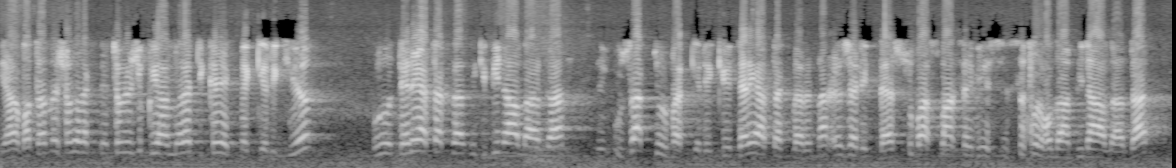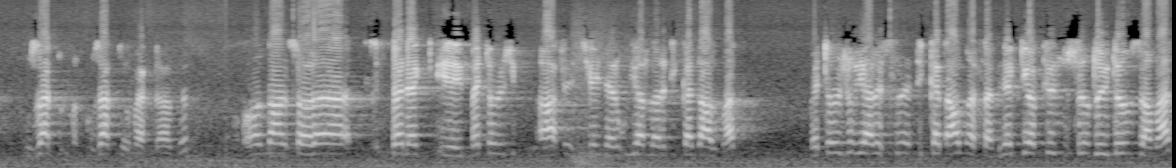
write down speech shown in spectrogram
Ya vatandaş olarak meteorolojik uyarılara dikkat etmek gerekiyor. Bu dere yataklarındaki binalardan uzak durmak gerekiyor. Dere yataklarından özellikle su basman seviyesi sıfır olan binalardan uzak uzak durmak lazım. Ondan sonra böyle e, meteorolojik afet şeyleri, uyarıları dikkate almak. Meteoroloji uyarısını dikkate almazsan bile gök gürültüsünü duyduğun zaman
